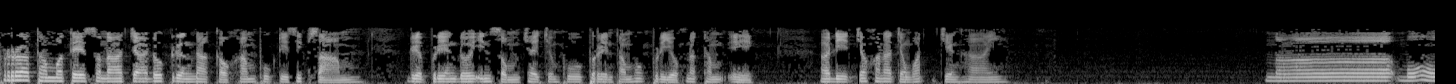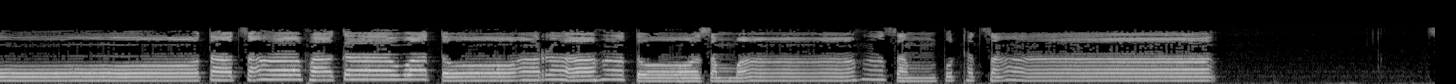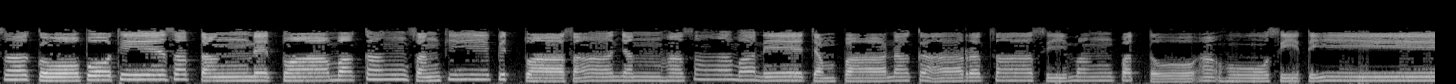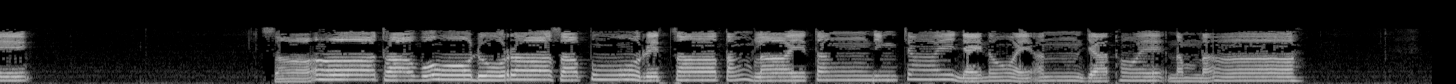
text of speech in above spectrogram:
พระธรรมเทศนาจาดกเรื่องนาคเก่าคำผูกที่สิบสามเรียบเรียงโดยอินสมชัยจมพูเปลี่ยนทำหกประโยคนักธรรมเอก อดีตเจ้าคณะจังหวัดเจียงไฮ้นะโมตัสสะภะคะวะโตอะระหะโตสัมมาสัมพุทธัสสะ สโกโปธิสตังเดตวามะกังสังคีปิตวาสายันหาสามเนจัมปานาการสาสีมังปโตอโหสิติสาธาวดุราสปุริตาตั้งลายตั้งยิ่งใจใหญ่น้อยอันอย่าถอยนำนา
